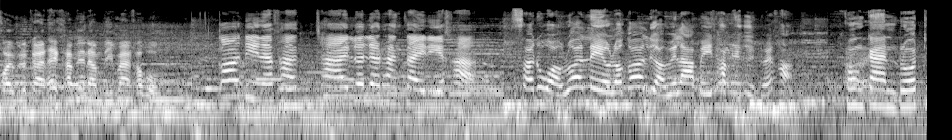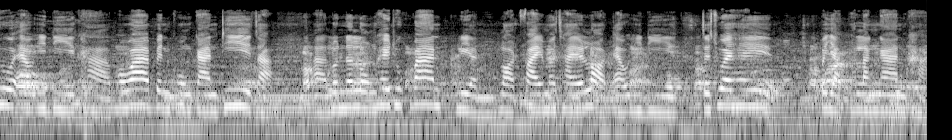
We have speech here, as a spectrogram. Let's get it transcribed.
คอยบริการให้คำแนะนำดีมากครับผมก็ ดีนะคะ ใช้รวดเร็วทันใจดีค่ะ สะดวกรวดเร็วแล้วก็เหลือเวลาไปทำอย่างอื่นด้วยค่ะ โครงการ Road to LED ค่ะ เพราะว่าเป็นโครงการที่จะอ่ารณรงค์ให้ทุกบ้านเปลี่ยนหลอดไฟมาใช้หลอด LED จะช่วยให้ประหยัดพลังงานค่ะ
